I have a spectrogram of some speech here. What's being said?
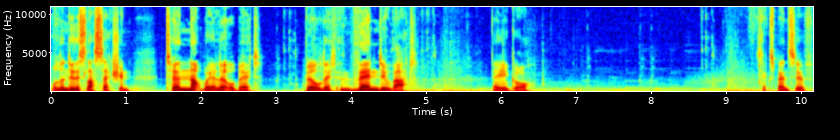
We'll undo this last section. Turn that way a little bit. Build it. And then do that. There you go. It's expensive.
